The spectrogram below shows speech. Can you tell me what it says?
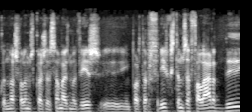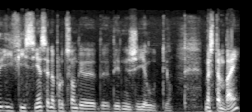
Quando nós falamos de cogeração, mais uma vez, eh, importa referir que estamos a falar de eficiência na produção de, de, de energia útil. Mas também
